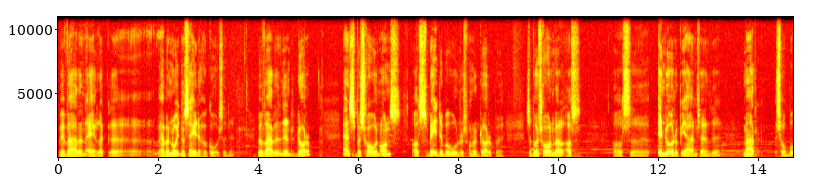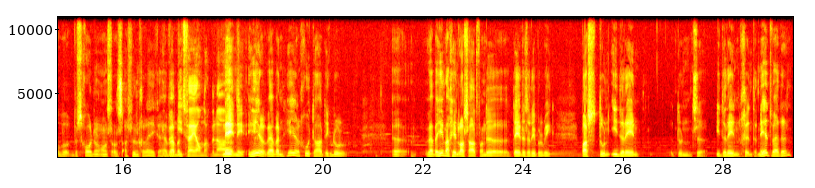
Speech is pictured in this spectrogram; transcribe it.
We waren eigenlijk, we hebben nooit een zijde gekozen. Hè? We waren in het dorp en ze beschouwen ons als medebewoners van het dorp. Hè? Ze beschouwen wel als, als eh, Indo-Europeaan, zijn ze, maar zo be- be- beschouwen ons als, als hun gelijken. We hebben- niet vijandig benaderd. Nee, nee, heel, we hebben heel goed gehad. Ik bedoel, eh, we hebben helemaal geen last gehad van de, tijdens de republiek. Pas toen iedereen, toen ze iedereen geïnterneerd werden,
